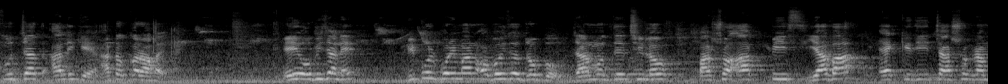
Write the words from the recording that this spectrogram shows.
ফুজ্জাত আলীকে আটক করা হয়। এই অভিযানে বিপুল পরিমাণ অবৈধ দ্রব্য, যার মধ্যে ছিল পাঁচশো আট পিস ইয়াবা, এক কেজি চারশো গ্রাম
